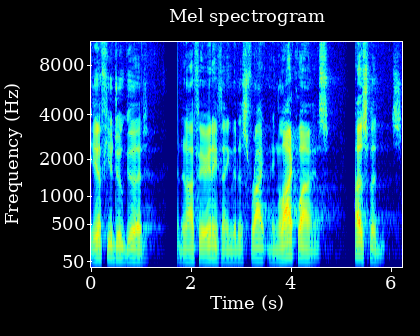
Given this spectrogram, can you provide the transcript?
if you do good and do not fear anything that is frightening. Likewise, husbands,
